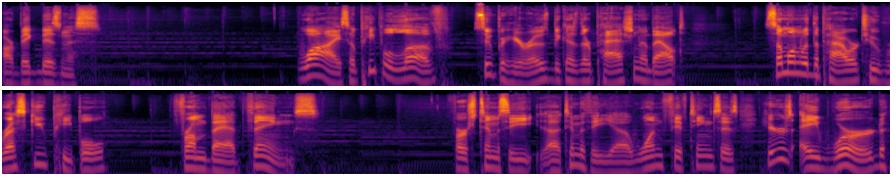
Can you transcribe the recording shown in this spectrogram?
are big business. Why? So people love superheroes because they're passionate about someone with the power to rescue people from bad things. First Timothy uh, Timothy uh, 1:15 says, "Here's a word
